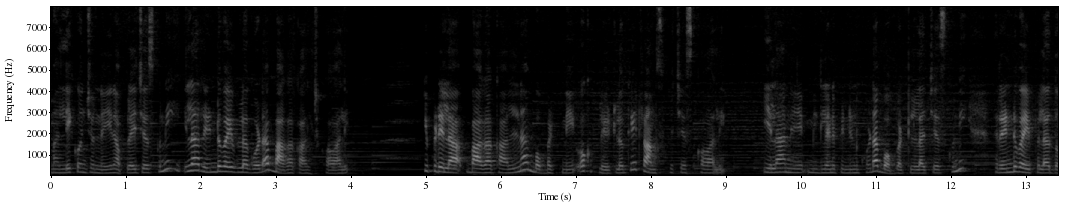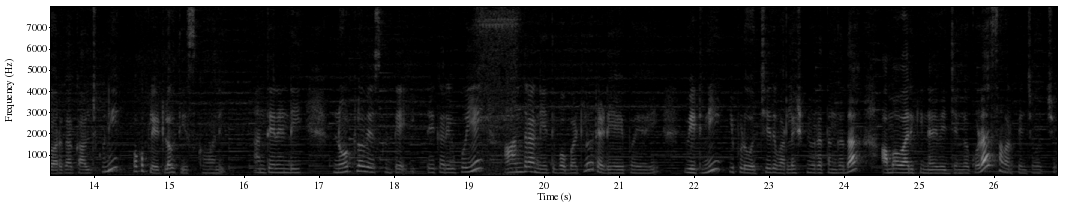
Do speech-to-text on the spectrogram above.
మళ్ళీ కొంచెం నెయ్యిని అప్లై చేసుకుని ఇలా రెండు వైపులా కూడా బాగా కాల్చుకోవాలి. ఇప్పుడు ఇలా బాగా కాలిన బొబ్బట్ని ఒక ప్లేట్లోకి ట్రాన్స్ఫర్ చేసుకోవాలి. ఇలానే మిగిలిన పిండిని కూడా బొబ్బట్లా చేసుకుని రెండు వైపులా దోరగా కాల్చుకుని ఒక ప్లేట్లోకి తీసుకోవాలి. అంతేనండి. నోట్లో వేసుకుంటే ఇట్టే కరిగిపోయి ఆంధ్ర నేతి బొబ్బట్లు రెడీ అయిపోయాయి. వీటిని ఇప్పుడు వచ్చేది వరలక్ష్మి వ్రతం కదా అమ్మవారికి నైవేద్యంగా కూడా సమర్పించవచ్చు.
